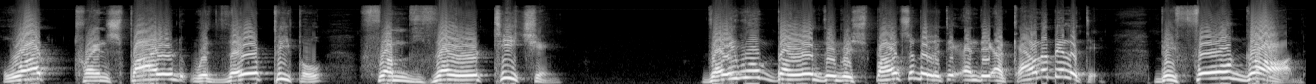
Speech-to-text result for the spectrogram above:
what transpired with their people from their teaching. They will bear the responsibility and the accountability before God.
